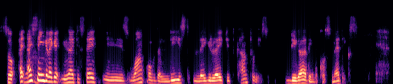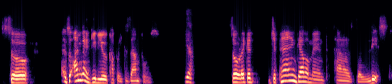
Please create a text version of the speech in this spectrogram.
So I, I think like a United States is one of the least regulated countries regarding the cosmetics. So so I'm going to give you a couple examples. Yeah. So like a Japan government has the list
